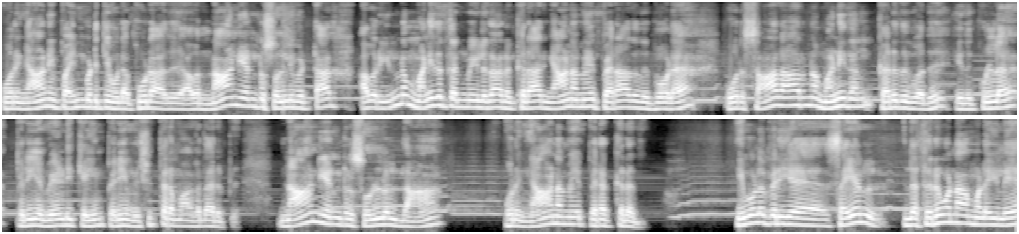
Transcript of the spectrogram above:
ஒரு ஞானி பயன்படுத்தி விடக்கூடாது அவர் நான் என்று சொல்லிவிட்டார் அவர் இன்னும் மனிதத்தன்மையில தான் இருக்கிறார் ஞானமே பெறாதது போல. ஒரு சாதாரண மனிதன் கருதுவது இதுக்குள்ள பெரிய வேடிக்கையும் பெரிய விசித்திரமாக தான் இருக்கு. நான் என்ற சொல்லல் தான் ஒரு ஞானமே பிறக்கிறது. இவ்வளவு பெரிய செயல் இந்த திருவண்ணாமலையிலே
